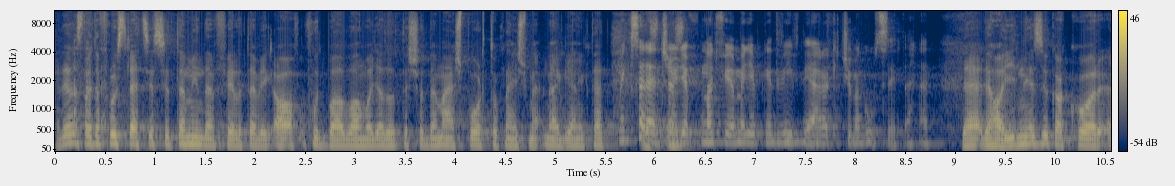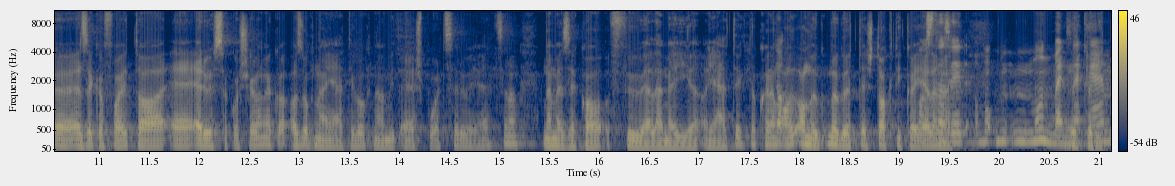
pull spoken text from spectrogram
De ez a fajta frusztráció szerintem mindenféle tevék, a futballban vagy adott esetben más sportoknál is me- megjelenik. Tehát Még szerencsé, hogy a nagyfiam egyébként vívni ára, kicsi meg úszik, tehát. De, de ha így nézzük, akkor ezek a fajta e- erőszakos elemek azoknál a játékoknál, amit e-sportszerűen játszanak, nem ezek a fő elemei a játéknak, hanem De- a, a mög- mögöttes taktikai Azt elemek. azért mo- m- mondd meg Ezek nekem,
